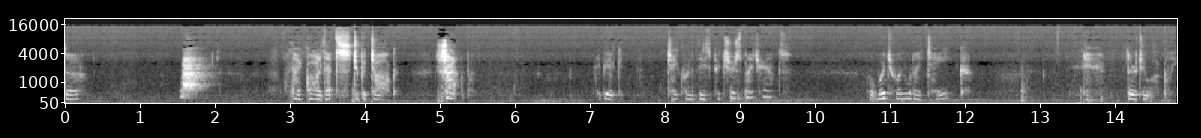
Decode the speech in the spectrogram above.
the? Oh my god, that stupid dog. Shut up. Maybe I could take one of these pictures by chance? But which one would I take? They're too ugly.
